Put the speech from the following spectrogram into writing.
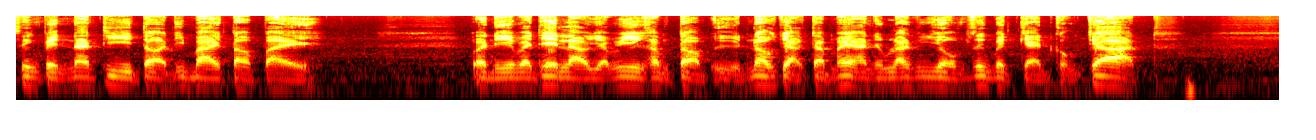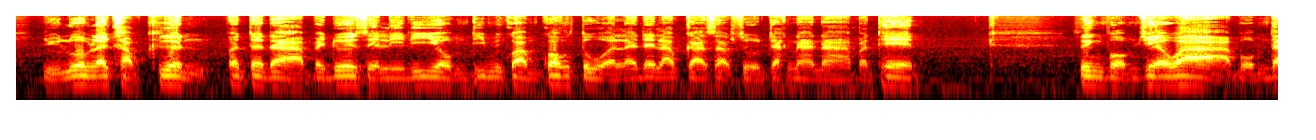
ซึ่งเป็นหน้าที่ต่ออธิบายต่อไป วันนี้ประเทศเรายังไม่มีคำตอบอื่น นอกจากทำให้อนุรักษ์นิยม ซึ่งเป็นแก่นของชาติ อยู่ร่วมและขับเคลื่อนพัฒนาไปด้วยเสรีนิยมที่มีความกล้องตัวและได้รับการสนับสนุนจากนานาประเทศ ซึ่งผมเชื่อว่าผมท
